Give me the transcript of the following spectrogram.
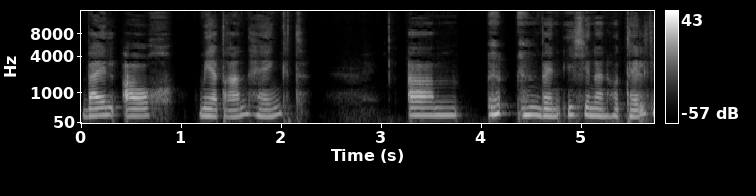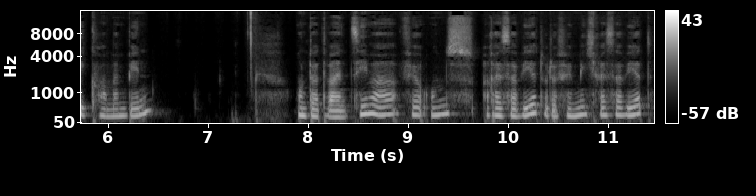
weil auch mehr dranhängt, ähm, wenn ich in ein Hotel gekommen bin und dort war ein Zimmer für uns reserviert oder für mich reserviert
